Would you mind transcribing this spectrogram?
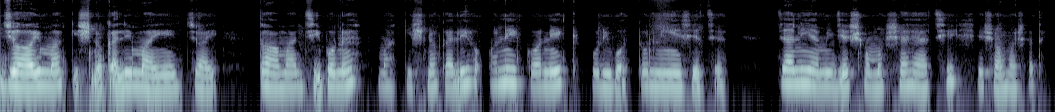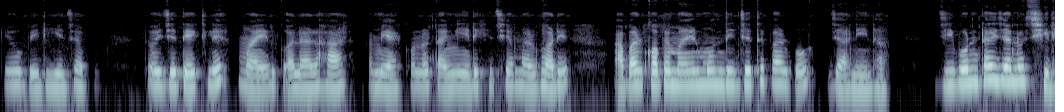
জয় মা কৃষ্ণকালী মায়ের জয়। তো আমার জীবনে মা কৃষ্ণকালী অনেক অনেক পরিবর্তন নিয়ে এসেছে। জানি আমি যে সমস্যায় আছি, সে সমস্যা থেকেও বেরিয়ে যাব। তো ওই যে দেখলে, মায়ের গলার হার আমি এখনও টাঙিয়ে রেখেছি আমার ঘরে। আবার কবে মায়ের মন্দির যেতে পারব, জানি না। জীবনটাই যেন ছিল,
